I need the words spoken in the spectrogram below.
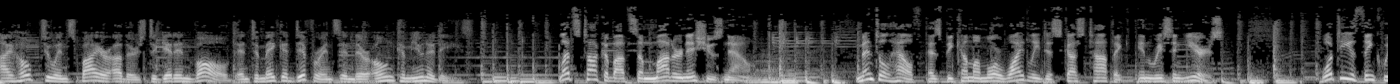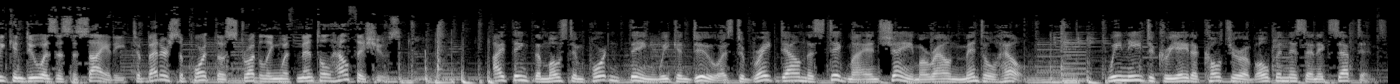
I hope to inspire others to get involved and to make a difference in their own communities. Let's talk about some modern issues now. Mental health has become a more widely discussed topic in recent years. What do you think we can do as a society to better support those struggling with mental health issues? I think the most important thing we can do is to break down the stigma and shame around mental health. We need to create a culture of openness and acceptance,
